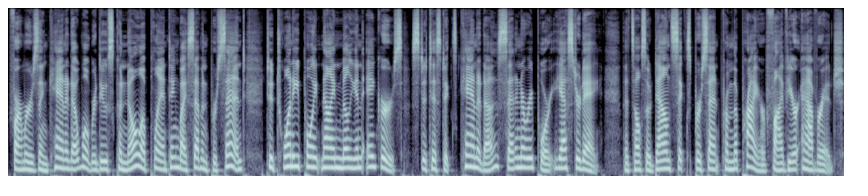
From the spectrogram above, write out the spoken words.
Farmers in Canada will reduce canola planting by 7% to 20.9 million acres, Statistics Canada said in a report yesterday. That's also down 6% from the prior five year average.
